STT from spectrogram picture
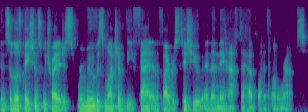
And so those patients, we try to just remove as much of the fat and the fibrous tissue, and then they have to have lifelong wraps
